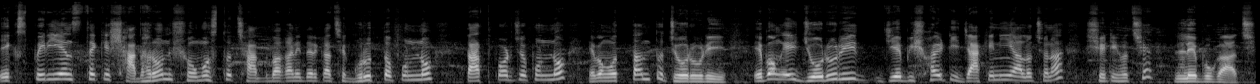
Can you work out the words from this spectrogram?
এক্সপিরিয়েন্স থেকে সাধারণ সমস্ত ছাদ বাগানিদের কাছে গুরুত্বপূর্ণ, তাৎপর্যপূর্ণ এবং অত্যন্ত জরুরি। এবং এই জরুরি যে বিষয়টি যাকে নিয়ে আলোচনা, সেটি হচ্ছে লেবু গাছ।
